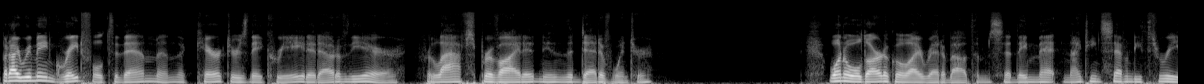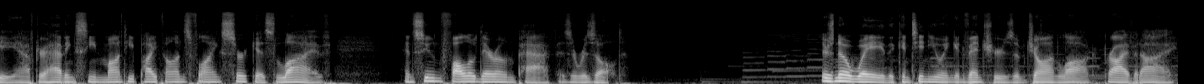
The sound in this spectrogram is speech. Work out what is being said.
But I remain grateful to them and the characters they created out of the air for laughs provided in the dead of winter one old article I read about them said they met in 1973 after having seen Monty Python's Flying Circus live and soon followed their own path as a result. There's no way the continuing adventures of John Locke, Private Eye,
